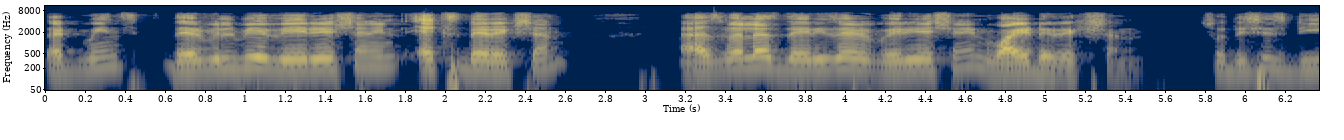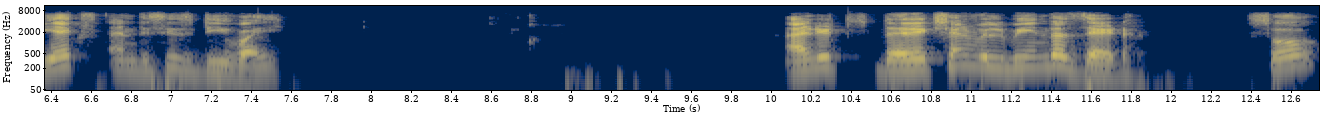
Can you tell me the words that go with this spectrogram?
That means there will be a variation in x direction as well as there is a variation in y direction. So this is dx and this is dy and its direction will be in the z. So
